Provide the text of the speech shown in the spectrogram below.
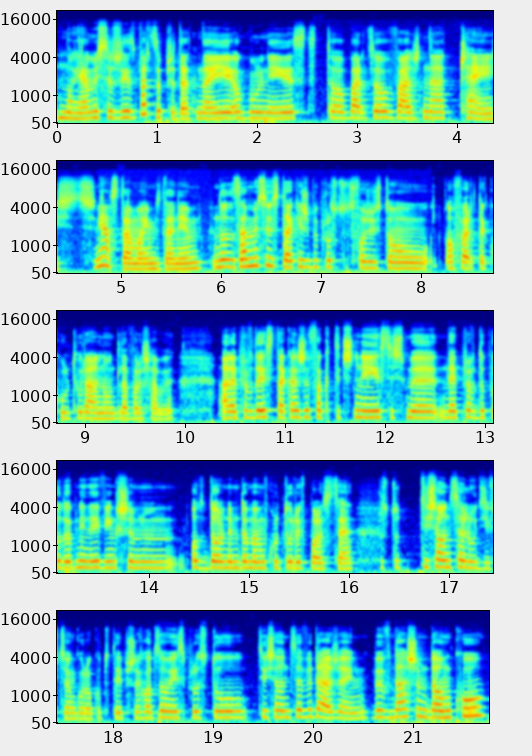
No ja myślę, że jest bardzo przydatna i ogólnie jest to bardzo ważna część miasta moim zdaniem. No zamysł jest taki, żeby po prostu tworzyć tą ofertę kulturalną dla Warszawy. Ale prawda jest taka, że faktycznie jesteśmy najprawdopodobniej największym oddolnym domem kultury w Polsce. Po prostu tysiące ludzi w ciągu roku tutaj przychodzą, jest po prostu tysiące wydarzeń. By w naszym domku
